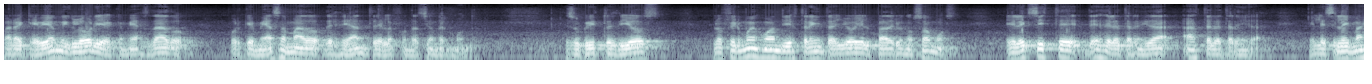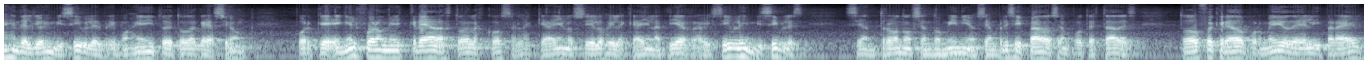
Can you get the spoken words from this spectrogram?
para que vean mi gloria que me has dado, porque me has amado desde antes de la fundación del mundo. Jesucristo es Dios, lo afirmó en Juan 10:30, yo y el Padre uno somos. Él existe desde la eternidad hasta la eternidad. Él es la imagen del Dios invisible, el primogénito de toda creación, porque en Él fueron creadas todas las cosas, las que hay en los cielos y las que hay en la tierra, visibles e invisibles, sean tronos, sean dominios, sean principados, sean potestades. Todo fue creado por medio de Él y para Él.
